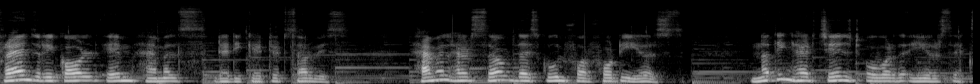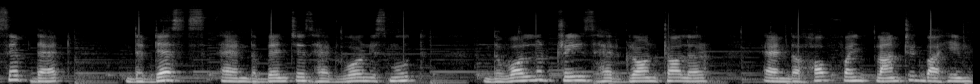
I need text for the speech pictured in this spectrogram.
Franz recalled M. Hamel's dedicated service. Hamel had served the school for 40 years. Nothing had changed over the years except that the desks and the benches had worn smooth, the walnut trees had grown taller, and the hop vine planted by him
